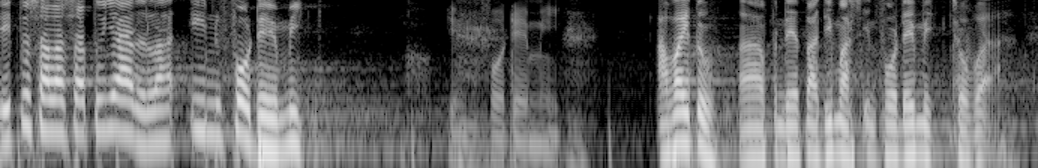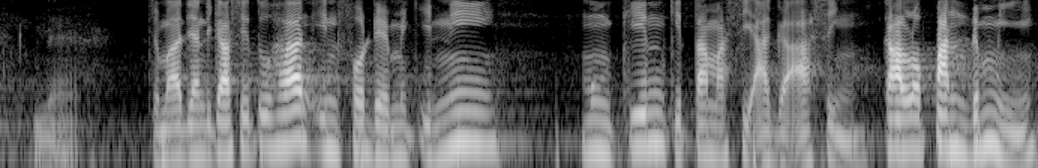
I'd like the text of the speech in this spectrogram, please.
Itu salah satunya adalah infodemik. Infodemik. Apa itu? Nah, Pendeta Dimas, infodemik coba. Jemaat yang dikasih Tuhan, infodemik ini mungkin kita masih agak asing. Kalau pandemi,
